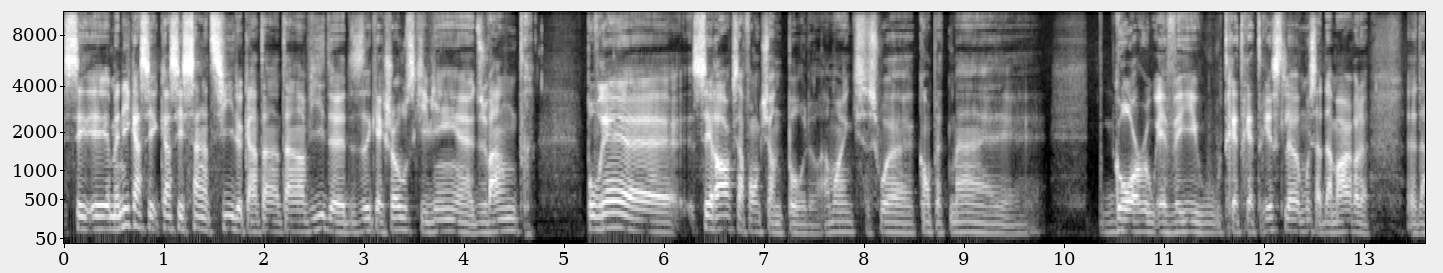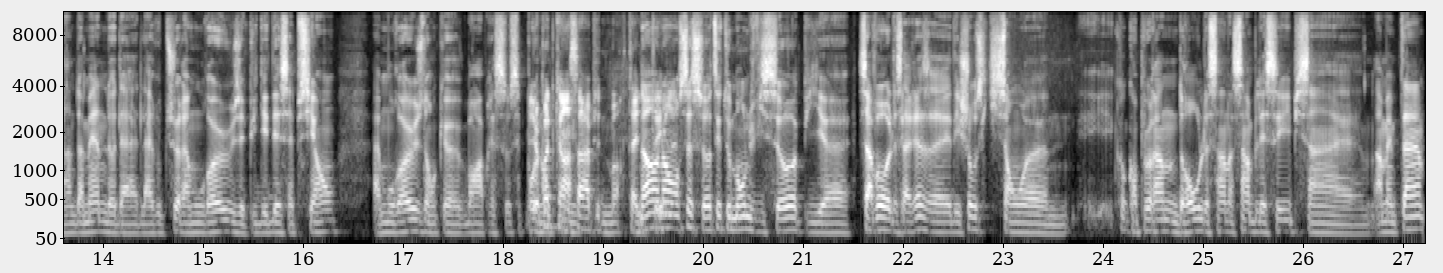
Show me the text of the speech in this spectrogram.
c'est euh, quand c'est quand c'est senti, quand t'as as envie de, dire quelque chose qui vient euh, du ventre, pour vrai, euh, c'est rare que ça fonctionne pas, à moins que ce soit complètement gore ou heavy ou très très triste. Là. Moi, ça demeure là, dans le domaine là, de, la, de la rupture amoureuse et puis des déceptions amoureuses. Donc, euh, bon, après ça, c'est Il pas. n'y a pas de plus- cancer puis de mortalité. non, non, c'est ça. Tu sais, tout le monde vit ça, puis euh, ça va. là, ça reste euh, des choses qui sont euh, qu'on peut rendre drôles sans, sans blesser, puis sans. euh, en même temps,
